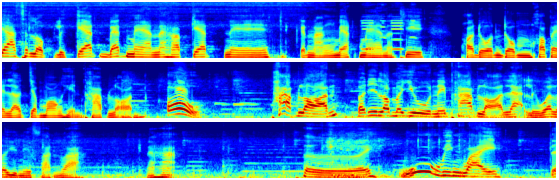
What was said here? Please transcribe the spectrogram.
ยาสลบ หรือแก๊สแบทแมนนะครับ แก๊สในหนังแบ็กแมนอะที่พอโดนดมเข้าไปแล้วจะมองเห็นภาพหลอน โอ้าพหลอน ตอนนี้เรามาอยู่ในภาพหลอนแล้วหรือว่าเราอยู่ในฝันวะนะฮะเฮ้ยวู้วิ่งไว ได้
